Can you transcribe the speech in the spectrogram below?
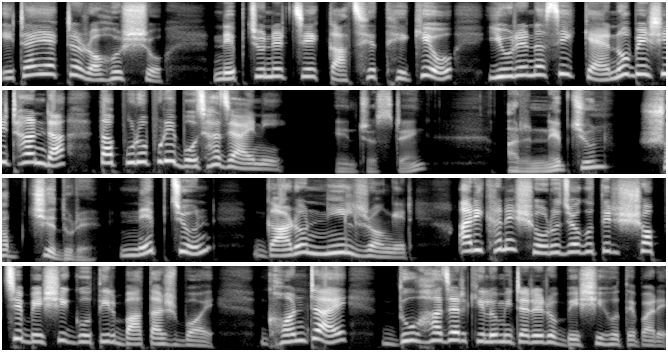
এটাই একটা রহস্য। নেপচুনের চেয়ে কাছে থেকেও ইউরেনাসই কেন বেশি ঠান্ডা তা পুরোপুরি বোঝা যায়নি। ইন্টারেস্টিং আর নেপচুন সবচেয়ে দূরে। নেপচুন গাঢ় নীল রঙের আর এখানে সৌরজগতের সবচেয়ে বেশি গতির বাতাস বয়। ঘণ্টায় দু হাজার কিলোমিটারেরও বেশি হতে পারে।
